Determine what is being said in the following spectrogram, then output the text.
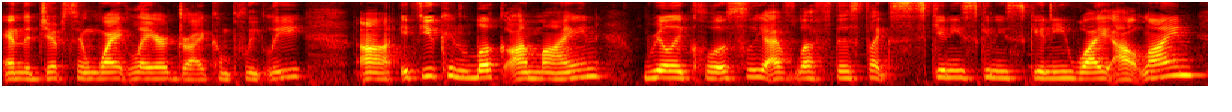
and the gypsum white layer dry completely. Uh, if you can look on mine really closely, I've left this like skinny, skinny, skinny white outline.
